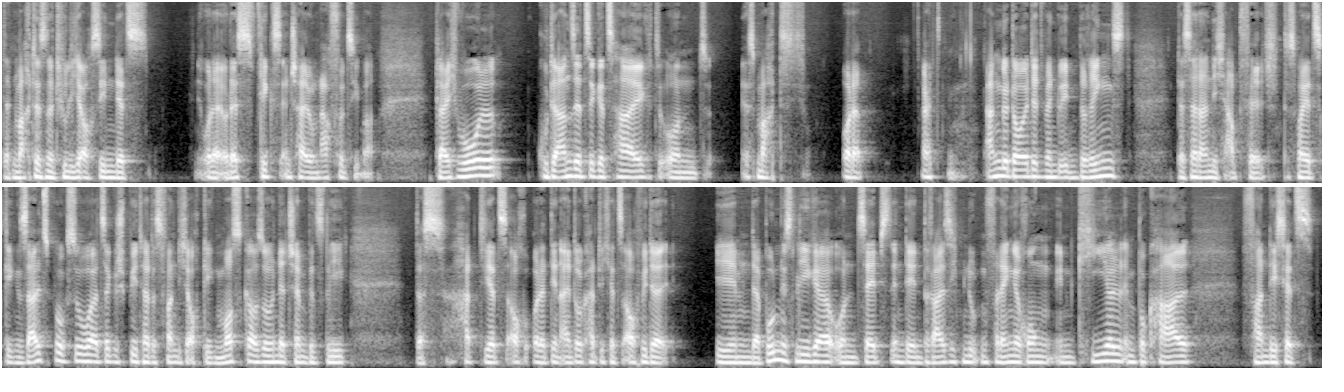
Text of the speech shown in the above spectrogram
dann macht es natürlich auch Sinn, jetzt oder, oder ist Flicks Entscheidung nachvollziehbar. Gleichwohl gute Ansätze gezeigt und es macht oder hat angedeutet, wenn du ihn bringst, dass er dann nicht abfällt. Das war jetzt gegen Salzburg so, als er gespielt hat. Das fand ich auch gegen Moskau so in der Champions League. Das hat jetzt auch, oder den Eindruck hatte ich jetzt auch wieder in der Bundesliga und selbst in den 30 Minuten Verlängerung in Kiel im Pokal fand ich es jetzt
